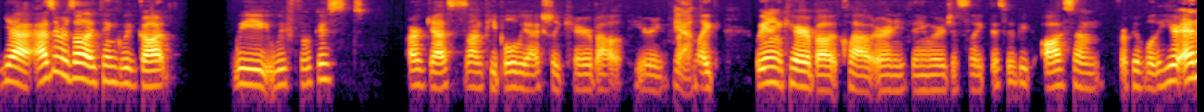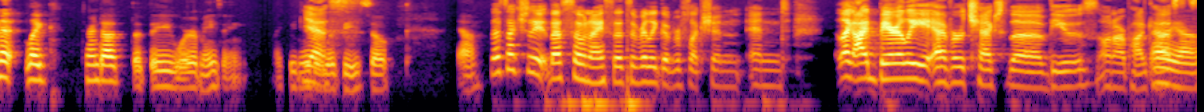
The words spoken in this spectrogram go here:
Yeah, as a result, I think we got, we we focused our guests on people we actually care about hearing from. Yeah. Like we didn't care about clout or anything. We were just like, this would be awesome for people to hear, and it like turned out that they were amazing, like we knew they would be. So yeah, That's actually that's so nice. That's a really good reflection. And like I barely ever checked the views on our podcast. yeah.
